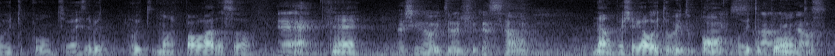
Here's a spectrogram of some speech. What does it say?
Oito pontos. Você vai receber oito de uma paulada só. É? É. Vai chegar oito notificação? Não, vai chegar oito, Oito pontos. oito Ah, pontos. legal.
